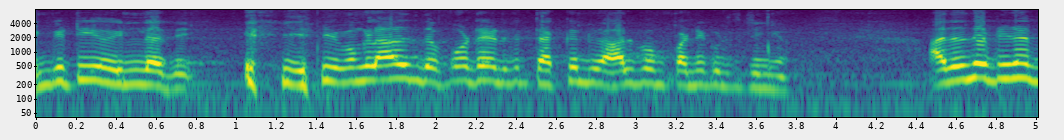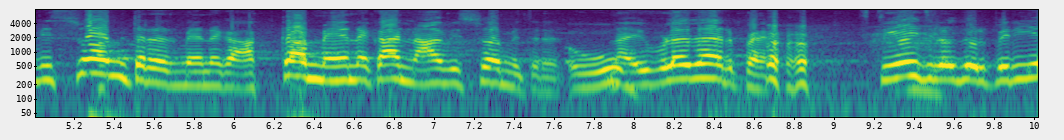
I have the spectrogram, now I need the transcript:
எங்கிட்டயும் இல்லை அது இவங்களாவது இந்த ஃபோட்டோ எடுத்து டக்குன்னு ஆல்பம் பண்ணி கொடுத்துட்டீங்க. அது வந்து எப்படின்னா விஸ்வாமித்திரர் மேனகா அக்கா மேனகா நான் விஸ்வாமித்திரர். நான் இவ்வளவுதான் இருப்பேன். ஸ்டேஜ்ல வந்து ஒரு பெரிய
